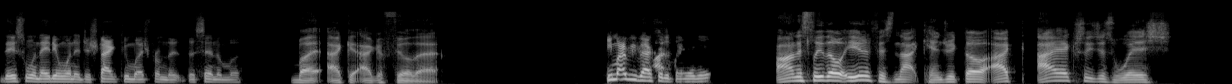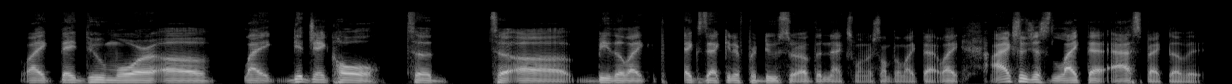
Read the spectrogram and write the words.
This one they didn't want to distract too much from the the cinema. But I could I could feel that. He might be back for the third one. Honestly though, even if it's not Kendrick though, I I actually just wish like they do more of like get J. Cole to to uh be the like executive producer of the next one or something like that. Like I actually just like that aspect of it.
